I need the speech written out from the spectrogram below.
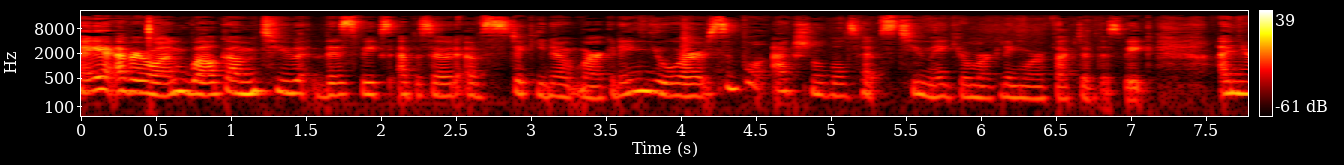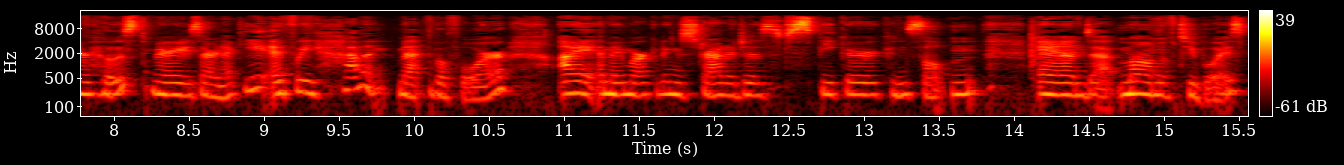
Hey everyone, welcome to this week's episode of Sticky Note Marketing, your simple actionable tips to make your marketing more effective this week. I'm your host, Mary Zarnecki. If we haven't met before, I am a marketing strategist, speaker, consultant, and uh, mom of two boys.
